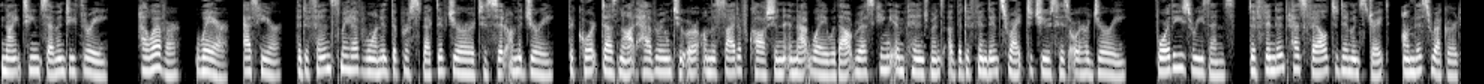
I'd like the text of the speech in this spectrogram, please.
1973. However, where, as here, the defense may have wanted the prospective juror to sit on the jury, the court does not have room to err on the side of caution in that way without risking impingement of the defendant's right to choose his or her jury. For these reasons, defendant has failed to demonstrate, on this record,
